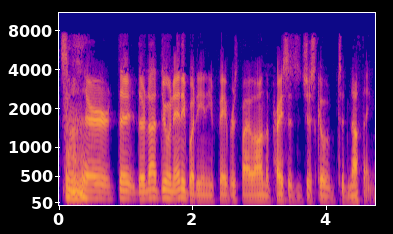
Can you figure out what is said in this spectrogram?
So they're they're they're not doing anybody any favors by allowing the prices to just go to nothing.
